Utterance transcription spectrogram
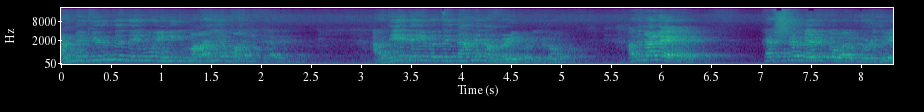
அன்னைக்கு இருந்த தெய்வம் இன்னைக்கு மாறியா மாறிட்டாரு. அதே தெய்வத்தை தானே நாம் வழிபடுகிறோம். அதனால கஷ்டம் நெருக்க வரும் பொழுது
